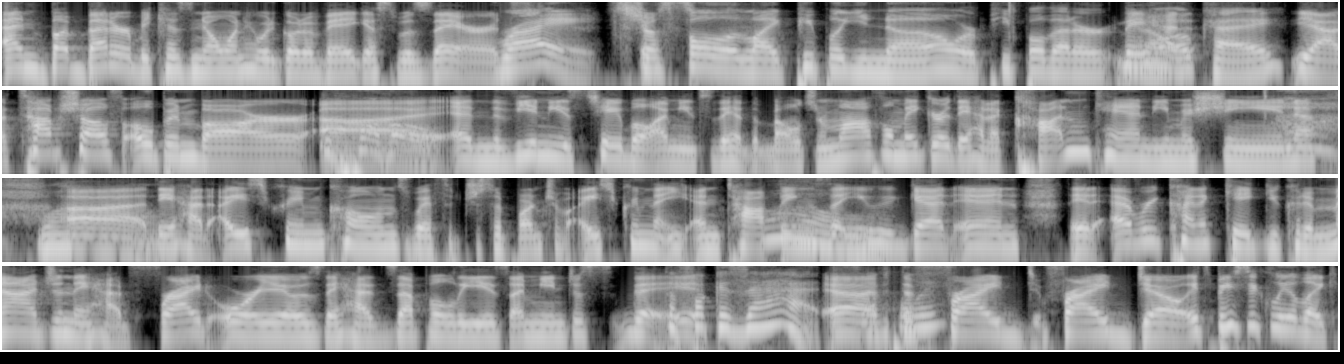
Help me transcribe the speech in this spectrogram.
and but better because no one who would go to Vegas was there. It's- right. It's just- just full of like people you know or people that are you They know had- okay. Yeah, top shelf open bar uh, and the Viennese table. I mean, so they had the Belgian waffle maker, they had a cotton candy machine, uh, they had ice cream cones with just a bunch of ice cream that you, and toppings that you could get in. They had every kind of cake you could imagine. They had fried Oreos, they had Zeppelis. I mean, just the, the it- fuck is that? uh, the fried fried dough. It's basically like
